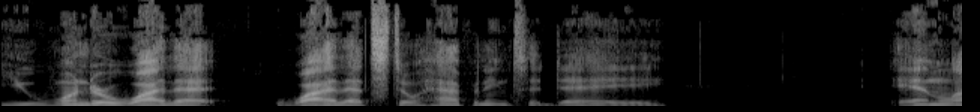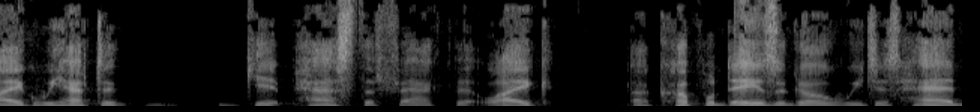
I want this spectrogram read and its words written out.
you wonder why that why that's still happening today and like we have to get past the fact that like a couple days ago we just had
